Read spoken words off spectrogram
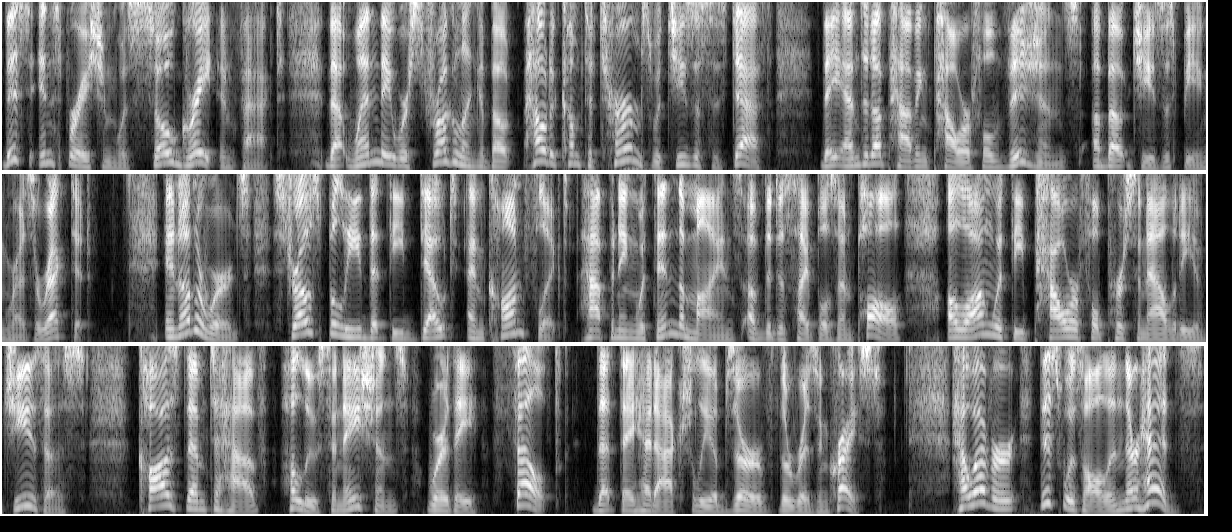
This inspiration was so great, in fact, that when they were struggling about how to come to terms with Jesus' death, they ended up having powerful visions about Jesus being resurrected. In other words, Strauss believed that the doubt and conflict happening within the minds of the disciples and Paul, along with the powerful personality of Jesus, caused them to have hallucinations where they felt that they had actually observed the risen Christ. However, this was all in their heads,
